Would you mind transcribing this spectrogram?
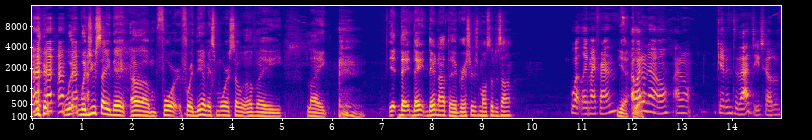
would, would you say that um for for them it's more so of a like it, they they they're not the aggressors most of the time. What, like my friends? Yeah. Oh, Yeah. I don't know. I don't get into that detailed. Of,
